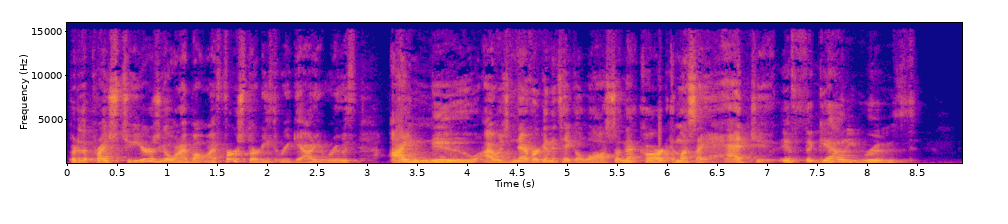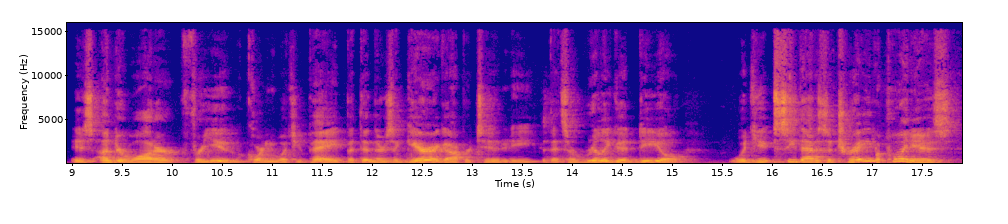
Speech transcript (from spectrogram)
but at the price two years ago when I bought my first 33 Goudey Ruth, I knew I was never going to take a loss on that card unless I had to. if the Goudey Ruth is underwater for you, according to what you paid, but then there's a Gehrig opportunity that's a really good deal, would you see that as a trade? The point is,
